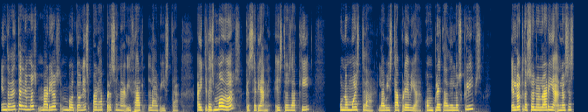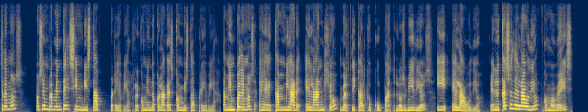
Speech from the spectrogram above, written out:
Entonces tenemos varios botones para personalizar la vista. Hay tres modos, que serían estos de aquí. Uno muestra la vista previa completa de los clips. El otro solo lo haría en los extremos o simplemente sin vista previa. Recomiendo que lo hagáis con vista previa. También podemos eh, cambiar el ancho vertical que ocupan los vídeos y el audio. En el caso del audio, como veis,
